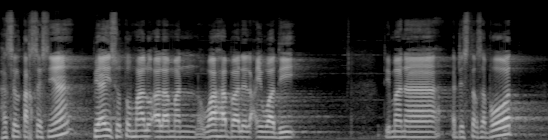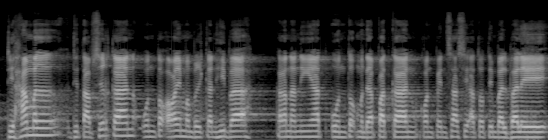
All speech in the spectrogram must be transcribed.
Hasil taksisnya biai sutu malu alaman wahabalil iwadi di mana hadis tersebut dihamil ditafsirkan untuk orang yang memberikan hibah karena niat untuk mendapatkan kompensasi atau timbal balik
